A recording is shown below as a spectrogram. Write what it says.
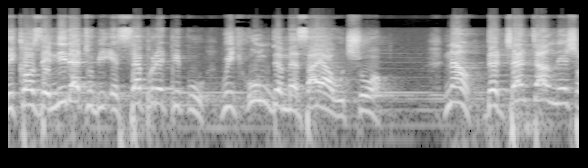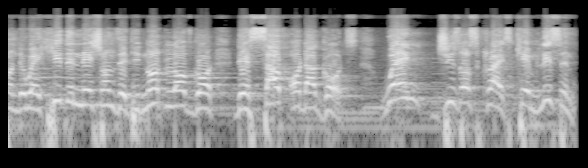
Because they needed to be a separate people with whom the Messiah would show up. Now, the Gentile nation, they were hidden nations. They did not love God. They served other gods. When Jesus Christ came, listen,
